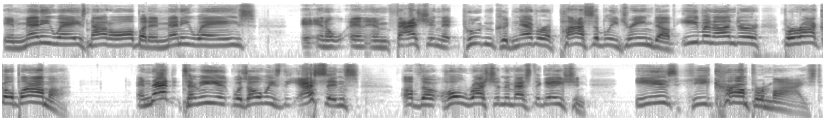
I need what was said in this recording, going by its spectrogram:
in many ways, not all, but in many ways, in a in, in fashion that Putin could never have possibly dreamed of, even under Barack Obama. And that, to me, it was always the essence of the whole Russian investigation. Is he compromised?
